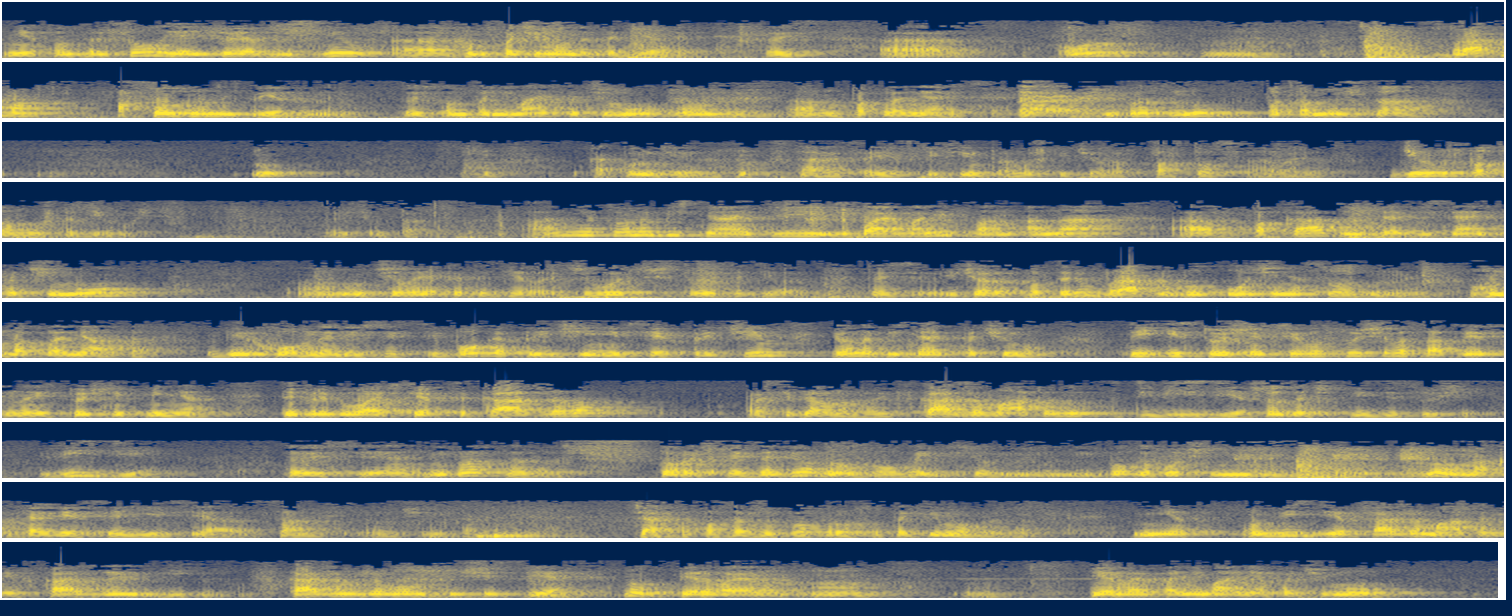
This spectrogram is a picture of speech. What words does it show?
Нет, он пришел, я еще и объяснил, э, почему он это делает. То есть э, он, Брахма, осознанный преданный. То есть он понимает, почему он э, ну, поклоняется. Не просто, ну, потому что, ну, как помните, старый советский фильм про мушкетеров, Портос говорил, дерусь, потому что дерусь. То есть вот так. А нет, он объясняет. И любая молитва, она а, показывает и объясняет, почему а, ну, человек это делает, живое существо это делает. То есть, еще раз повторю, Брахма был очень осознанный. Он поклонялся верховной личности Бога, причине всех причин, и он объясняет почему. Ты источник всего сущего, соответственно, источник меня. Ты пребываешь в сердце каждого, про себя он говорит, в каждом атоме, ты везде. Что значит вездесущий? Везде. То есть э, не просто шторочкой задернул Бога и все, и Бога больше не видит. Ну, у нас такая версия есть, я сам очень так, часто подхожу к вопросу таким образом. Нет, он везде, в каждом атоме, в, каждой, в каждом живом существе. Ну, первое, первое понимание, почему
